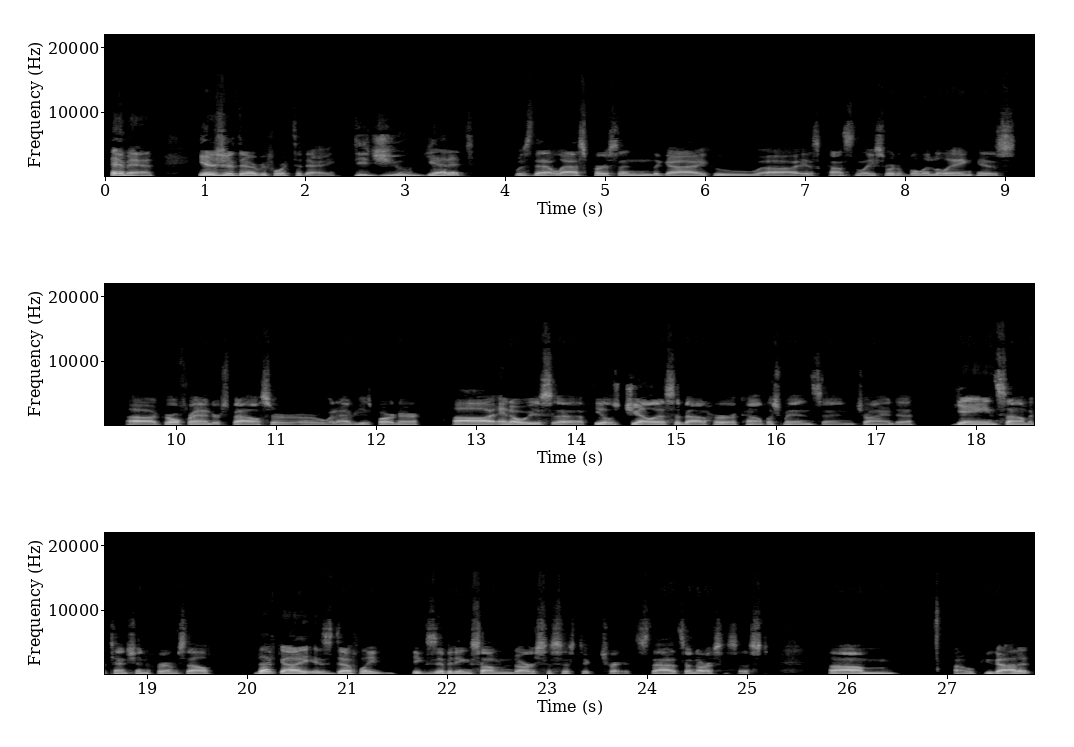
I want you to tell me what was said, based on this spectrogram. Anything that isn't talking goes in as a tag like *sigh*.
*laughs* Hey man, here's your therapy for today. Did you get it? Was that last person the guy who uh, is constantly sort of belittling his uh, girlfriend or spouse or, or what have you, his partner, uh, and always uh, feels jealous about her accomplishments and trying to gain some attention for himself? That guy is definitely exhibiting some narcissistic traits. That's a narcissist. Um, I hope you got it.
